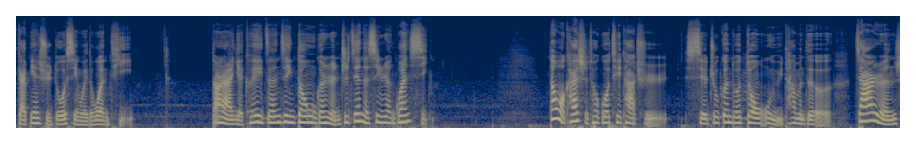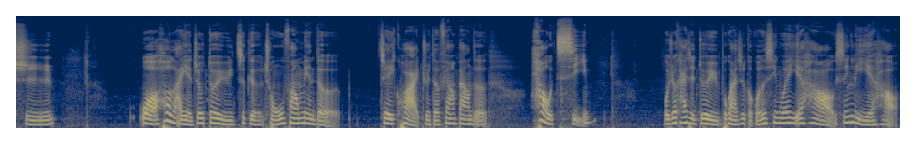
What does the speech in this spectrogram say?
改变许多行为的问题，当然也可以增进动物跟人之间的信任关系。当我开始透过 T Touch 协助更多动物与他们的家人时，我后来也就对于这个宠物方面的这一块，觉得非常非常的好奇。我就开始对于不管是狗狗的行为也好，心理也好，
